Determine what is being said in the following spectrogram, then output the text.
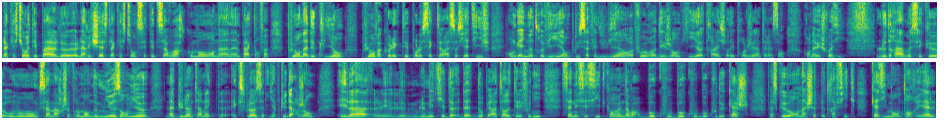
la question n'était pas de la richesse, la question c'était de savoir comment on a un impact. Enfin, plus on a de clients, plus on va collecter pour le secteur associatif, on gagne notre vie et en plus ça fait du bien pour des gens qui euh, travaillent sur des projets intéressants qu'on avait choisis. Le drame, c'est que au moment où ça marche vraiment de mieux en mieux, la bulle internet explose, il n'y a plus d'argent et là, le, métier d'opérateur de téléphonie, ça nécessite quand même d'avoir beaucoup, beaucoup, beaucoup de cash parce qu'on achète le trafic quasiment en temps réel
